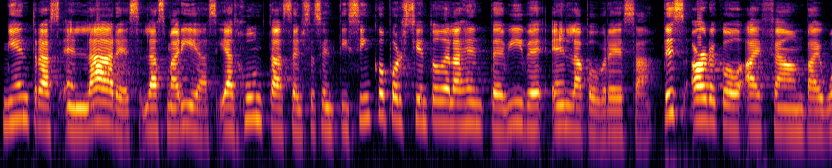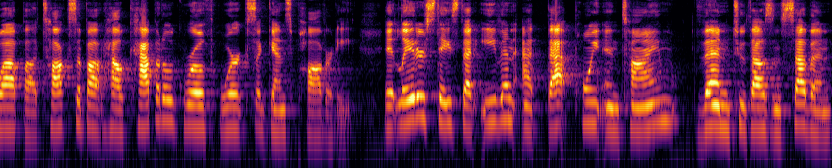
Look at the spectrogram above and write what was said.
mientras en Lares, Las Marías y Adjuntas el 65% de la gente vive en la pobreza. This article I found by WAPA talks about how capital growth works against poverty. It later states that even at that point in time, then 2007,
